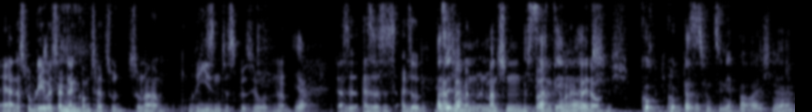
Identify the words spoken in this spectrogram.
Ja, das Problem ist halt, dann kommt es halt zu, zu einer Riesendiskussion, ne? Ja. Das ist, also es ist, also, also ja, weil hab, man mit manchen Leuten kann man halt leider auch nicht. Guckt, guckt, dass es funktioniert bei euch, ne?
